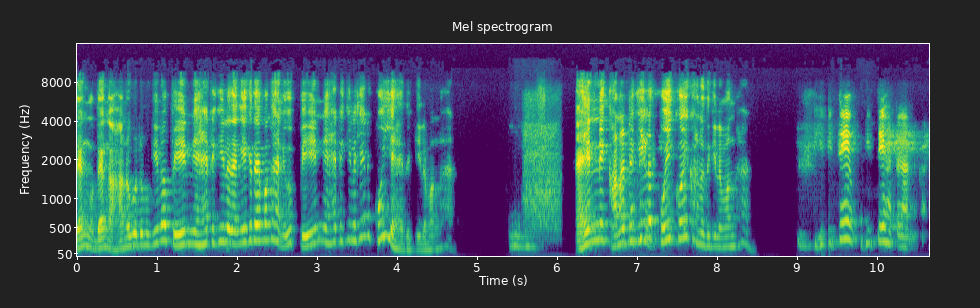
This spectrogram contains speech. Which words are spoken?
දැන් දැන් අහනකොටම කියනවා පේන්නේ ඇහැට කියලා. දැන් ඒක තමයි මං අහන්නේ. ඔය පේන්නේ ඇහැට කියලා කියන්නේ කොයි ඇහැද කියලා මං අහන්නේ. ඇහෙන්නේ කනට කියලා කොයි කොයි කනද කියලා මං අහන්නේ. හිතේ හිතේ හට ගන්නකම්.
